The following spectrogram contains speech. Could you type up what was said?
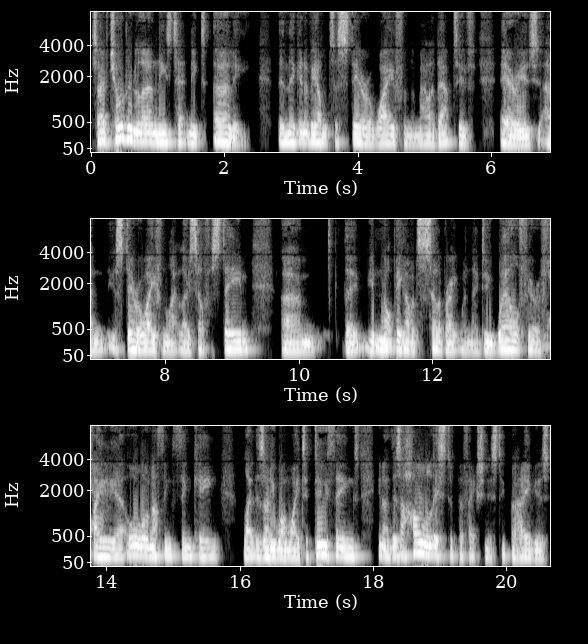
So if children learn these techniques early, then they're going to be able to steer away from the maladaptive areas and steer away from like low self-esteem, um, the not being able to celebrate when they do well, fear of yeah. failure, all or nothing thinking, like there's only one way to do things. You know, there's a whole list of perfectionistic behaviors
